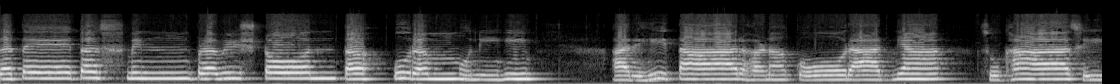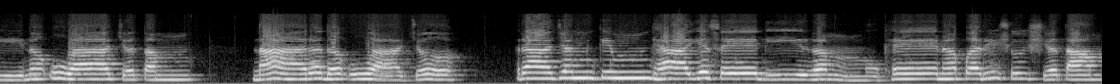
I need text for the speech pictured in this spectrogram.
गते तस्मिन् प्रविष्टोऽन्तः पुरं मुनिः। अर्हितार्हणको राज्ञा सुखासीन उवाच तम् नारद उवाच राजन् किं ध्यायसे दीर्घम् मुखेन परिशुष्यताम्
